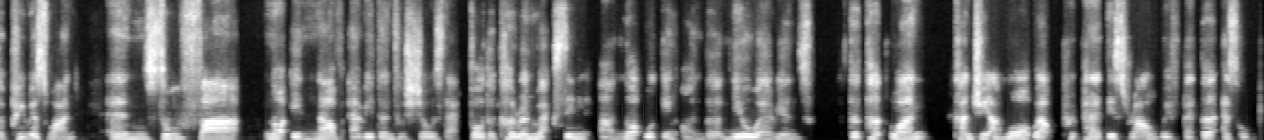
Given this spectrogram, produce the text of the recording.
the previous one. And so far, not enough evidence to show that for the current vaccine are not working on the new variants. The third one countries are more well prepared this round with better SOP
